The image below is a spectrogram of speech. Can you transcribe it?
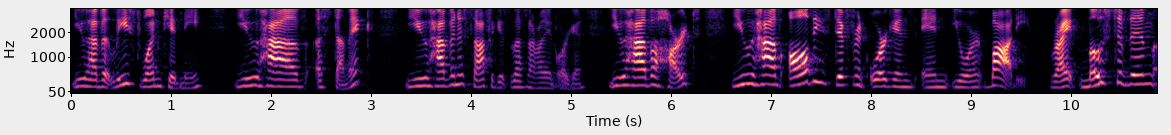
you have at least one kidney, you have a stomach, you have an esophagus, so that's not really an organ. You have a heart, you have all these different organs in your body, right? Most of them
